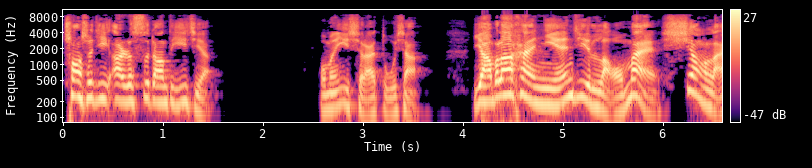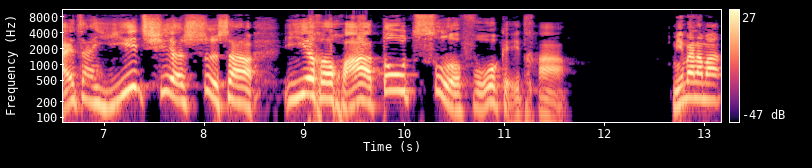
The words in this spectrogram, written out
创世纪二十四章第一节，我们一起来读一下：亚伯拉罕年纪老迈，向来在一切事上，耶和华都赐福给他。明白了吗？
